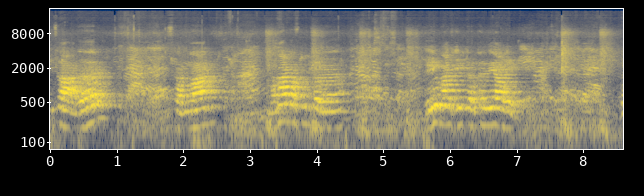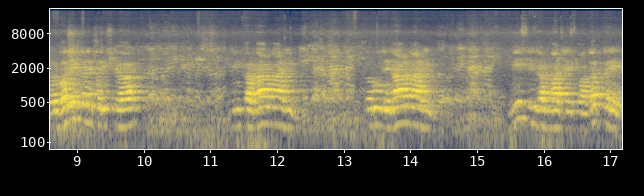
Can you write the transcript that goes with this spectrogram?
तिचा आदर सन्मान मनापासून करणं हे माझे कर्तव्य आहे. गर्भलिंगने परीक्षा मी करणार नाही करू देणार नाही. मी श्री धर्माचे स्वागत करेन.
